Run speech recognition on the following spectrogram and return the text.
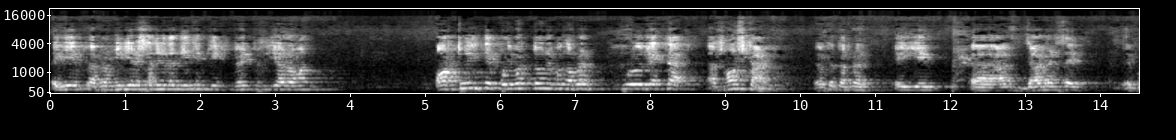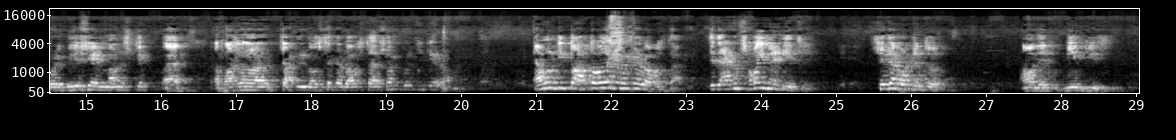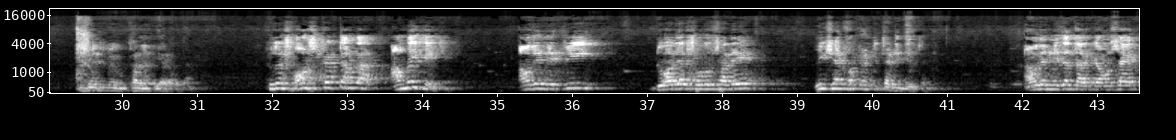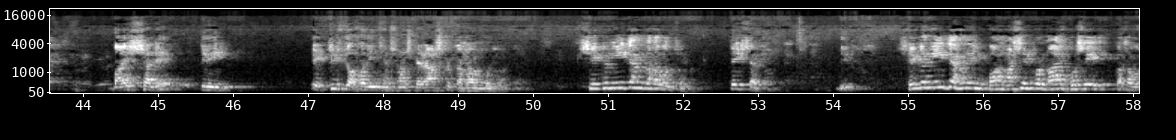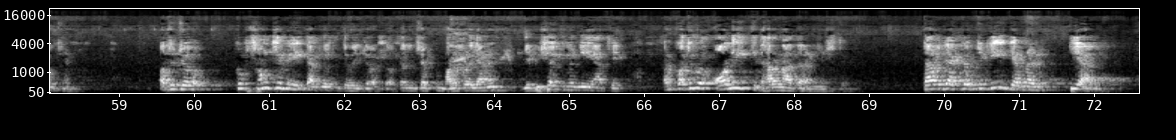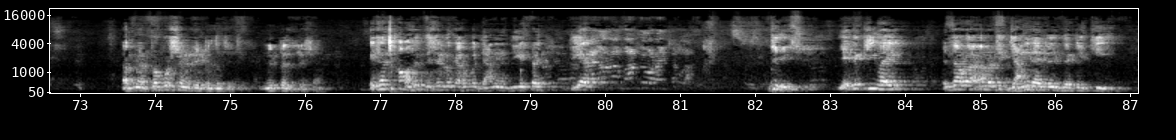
এই যে আপনার মিডিয়ার স্বাধীনতা দিয়েছেন কি? জিয়াউর রহমান। অর্থনীতিতে পরিবর্তন এবং আপনার পুরো যে একটা সংস্কার, অর্থাৎ আপনার এই গার্মেন্টস এর এরপরে বিদেশে মানুষকে পাঠানোর চাকরির ব্যবস্থা করার ব্যবস্থা, সব করেছেন জিয়াউর রহমান। এমনকি তত্ত্বাবধায়ক সরকারের ব্যবস্থা, যেটা এখন সবাই মেনে নিয়েছে, সেটা পর্যন্ত আমাদের বিএনপি সুতরাং সংস্কারটা আমরা, আমরাই পেয়েছি। আমাদের নেত্রী দু হাজার ষোলো সালে ফর টোয়েন্টি থার্টি দিয়েছেন। আমাদের নেতা তারেক রহমান সাহেব বাইশ সালে তিনি একত্রিশ দফা দিয়েছেন সংস্কার, রাষ্ট্র কাঠামো পরিবর্তন। সেগুলো নিয়েই তো আমি কথা বলছেন তেইশ সালে। সেগুলো নিয়েই তো এখন মাসের পর মাস বসে কথা বলছেন অথচ খুব সংক্ষেপে এই কাজগুলো কিন্তু হয়ে যাওয়ার দরকার সাহেব খুব ভালো করে জানেন যে বিষয়গুলো নিয়ে আছে। আর কতগুলো অনেক ধারণা তারা নিয়ে এসছে। তার মধ্যে একটা হচ্ছে কি যে আপনার পিয়ার আপনার প্রপোর্শনাল রিপ্রেজেন্টেটিভ রিপ্রেজেন্টেশন এটা তো আমাদের দেশের লোক এখন জানে না। জিজ্ঞেস করে এটা কি ভাই? এটা আমরা আমরা ঠিক জানি না এটা এক্স্যাক্টলি কি।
